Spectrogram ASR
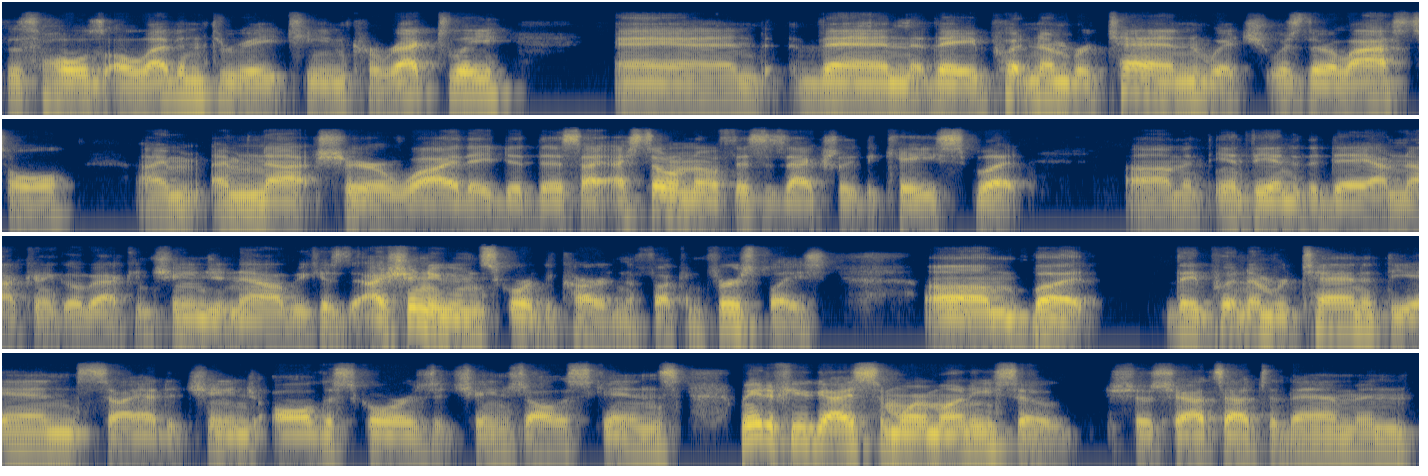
this holes 11 through 18 correctly. And then they put number 10 which was their last hole. I'm i'm not sure why they did this. I, I still don't know if this is actually the case but um, at, at the end of the day i'm not going to go back and change it now because i shouldn't have even scored the card in the fucking first place. Um, but they put number 10 at the end so i had to change all the scores it changed all the skins. Made a few guys some more money so so shouts out to them and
